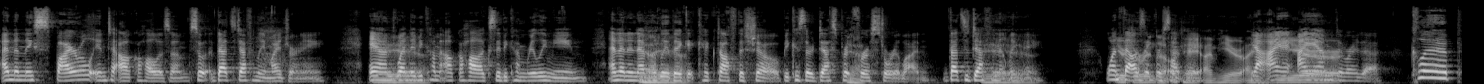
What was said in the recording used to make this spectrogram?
and then they spiral into alcoholism. So that's definitely my journey. And Yeah, when they yeah. become alcoholics, they become really mean, and then inevitably yeah, they yeah. get kicked off the show because they're desperate for a storyline. That's definitely yeah, yeah. me. 1000%. Okay. I'm here. I'm yeah, I, I am. Dorinda. Clip.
